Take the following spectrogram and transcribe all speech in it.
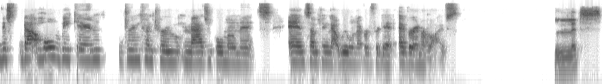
just that whole weekend, dream come true, magical moments, and something that we will never forget ever in our lives. Let's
